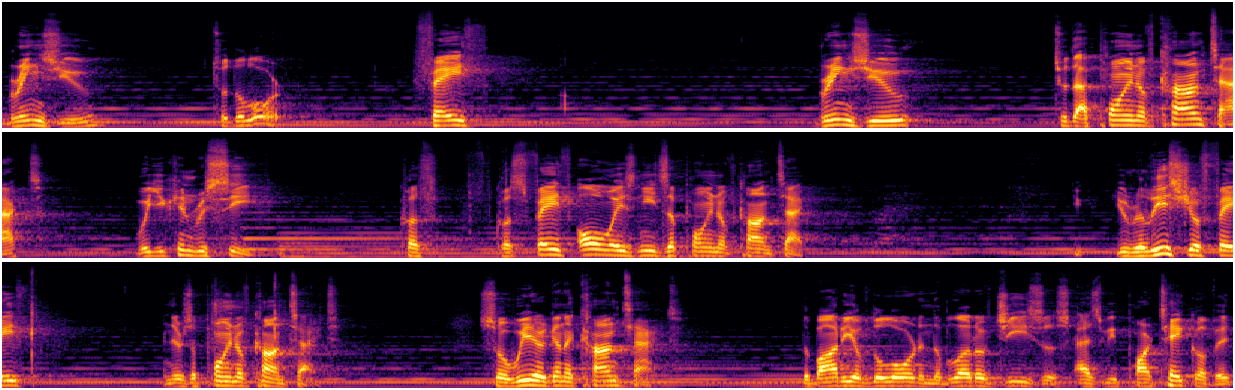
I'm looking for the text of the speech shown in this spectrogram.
brings you to the Lord. Faith brings you to that point of contact where you can receive. Because faith always needs a point of contact. You, you release your faith and there's a point of contact. So we are going to contact the body of the Lord and the blood of Jesus as we partake of it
